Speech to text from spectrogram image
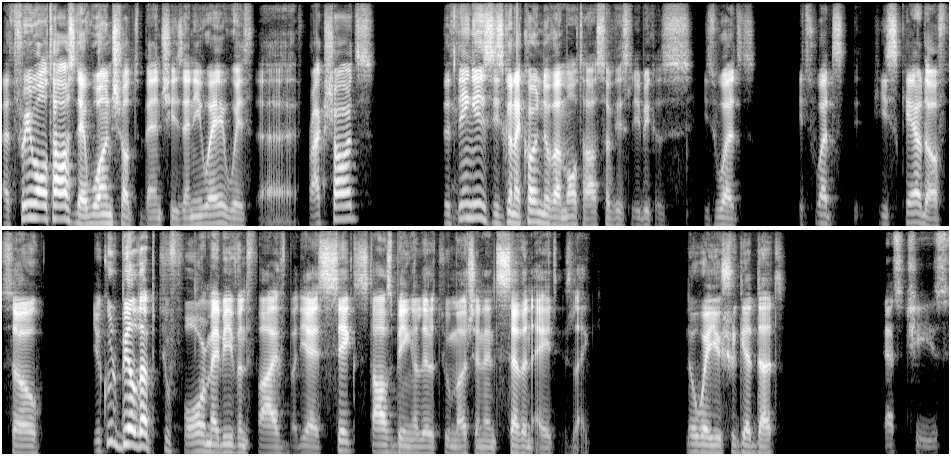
Uh, three mortars, they're one-shot banshees anyway with uh, frag shards. The thing is, he's gonna call Nova mortars obviously because he's what it's what he's scared of. So you could build up to four, maybe even five, but yeah, six stars being a little too much, and then seven, eight is like no way you should get that. That's cheese.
